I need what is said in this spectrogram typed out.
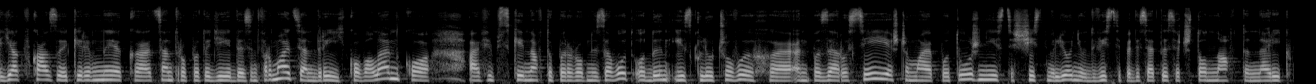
Як вказує керівник центру протидії дезінформації Андрій Коваленко, Афіпський нафтопереробний завод один із ключових е, НПЗ Росії, що має потужність 6 мільйонів 250 тисяч тонн нафти на рік.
